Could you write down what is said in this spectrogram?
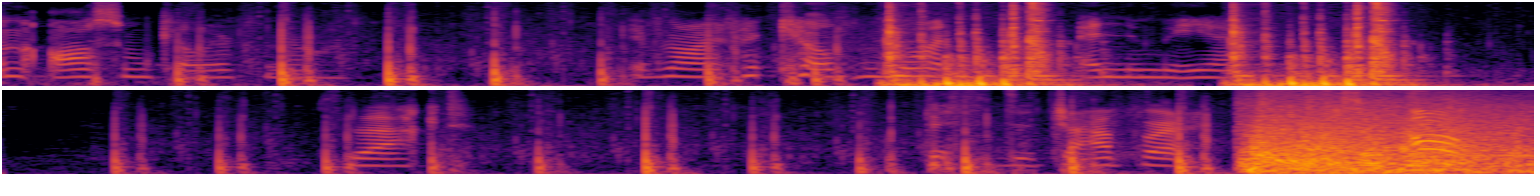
I'm the awesome killer from now on. Even though I killed one enemy yet. Fact. This is a job for... Oh!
